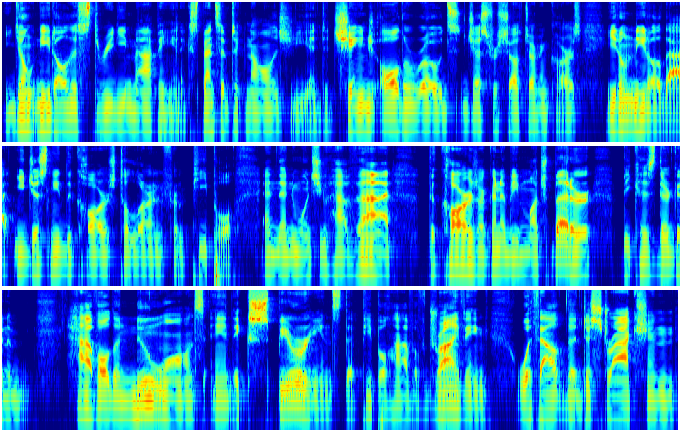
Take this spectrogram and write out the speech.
you don't need all this 3D mapping and expensive technology and to change all the roads just for self-driving cars. You don't need all that. You just need the cars to learn from people. And then once you have that, the cars are going to be much better because they're going to have all the nuance and experience that people have of driving without the distraction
